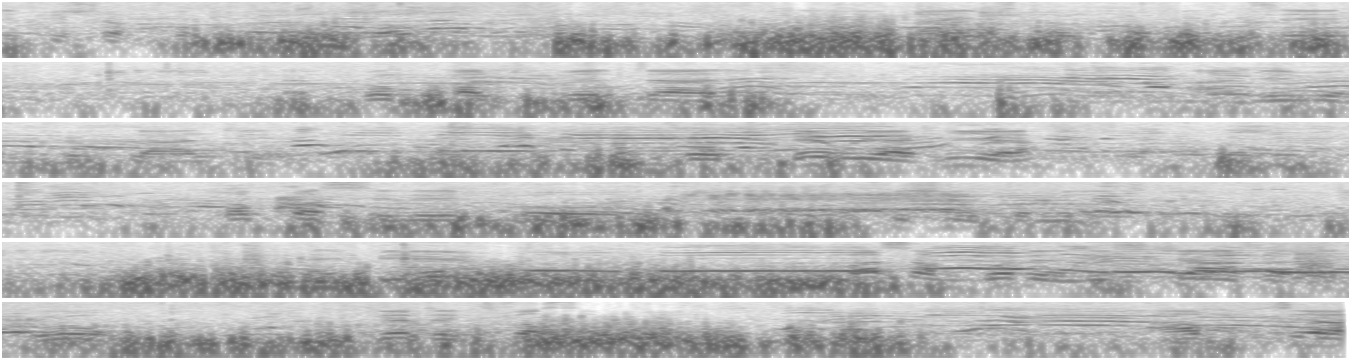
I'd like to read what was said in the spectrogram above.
the fish of uh, crop, the livestock community, the cultivators, and even tree planting. So today we are here purposely for the fishing community. I believe must have gotten this chance as a group to get extra support after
